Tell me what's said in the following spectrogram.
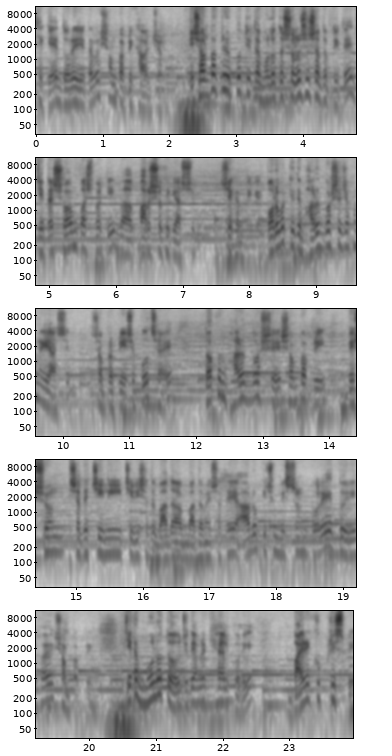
থেকে দৌড়ে যেতে হবে সম্পাপড়ি খাওয়ার জন্য। এই সম্পাপড়ির উৎপত্তিটা মূলত ষোলোশো শতাব্দীতে যেটা সম পাশপাকি বা পারস্য থেকে আসছিল সেখান থেকে। পরবর্তীতে ভারতবর্ষে যখন এই আসে, সম্পাপড়ি এসে পৌঁছায়, তখন ভারতবর্ষে সম্পাপড়ি বেসন, সাথে চিনি, চিনির সাথে বাদাম, বাদামের সাথে আরও কিছু মিশ্রণ করে তৈরি হয় সম্পাপড়ি। যেটা মূলত যদি আমরা খেয়াল করি বাইরে খুব ক্রিস্পি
